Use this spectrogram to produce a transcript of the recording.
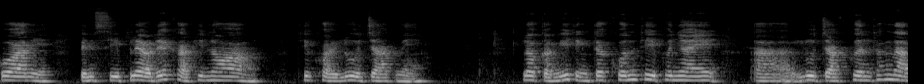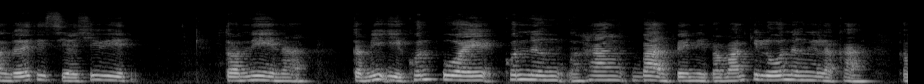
กว่านี่ เป็นสิบแล้วเด้อค่ะพี่น้อง ที่ข่อยรู้จักนี่แล้วก็มีถึงแต่คนที่พ่อใหญ่ารู้จักเพื่อนทั้งนั้นเลยที่เสียชีวิต ตอนนี้นะก็มีอีกคนป่วยคนหนึ่งห่างบ้านไปนี่ประมาณกิโลหนึ่งนี่แหละค่ะ ก็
